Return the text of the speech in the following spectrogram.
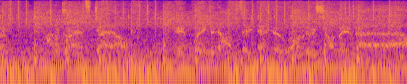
on a grand scale. If we do not think that new owners shall be made.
